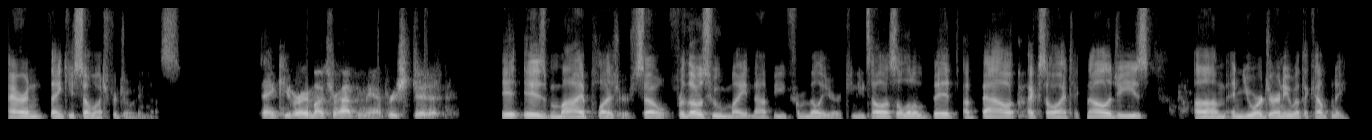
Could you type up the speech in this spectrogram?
Aaron, thank you so much for joining us. Thank you very much for having me. I appreciate it. It is my pleasure. So, for those who might not be familiar, can you tell us a little bit about XOI Technologies um, and your journey with the company?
